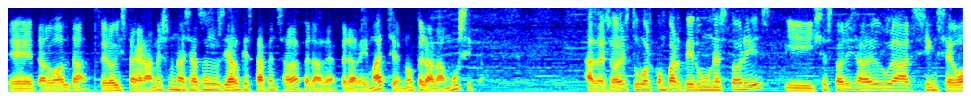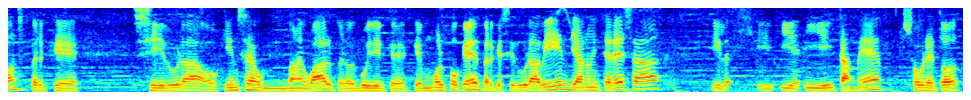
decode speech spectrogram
eh, tal volta, però Instagram és una xarxa social que està pensada per a la, per a la imatge, no per a la música. Aleshores, tu vols compartir un stories i aquest stories ha de durar 5 segons perquè si dura, o 15, em dona igual, però vull dir que, que molt poquet, perquè si dura 20 ja no interessa i, i, i, i també, sobretot,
